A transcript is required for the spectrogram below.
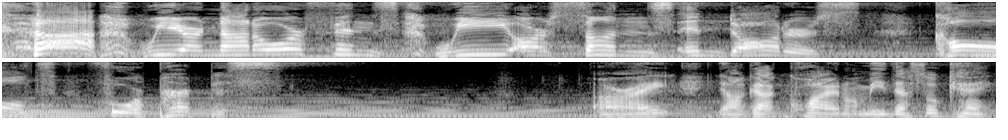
we are not orphans. We are sons and daughters called for purpose. All right? Y'all got quiet on me. That's okay.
